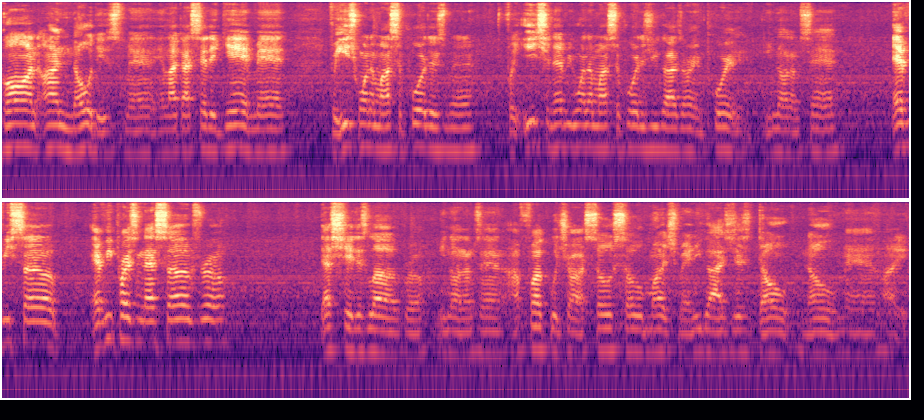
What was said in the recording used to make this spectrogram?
gone unnoticed, man. And like I said again, man, for each one of my supporters, man. For each and every one of my supporters, you guys are important. You know what I'm saying? Every sub, every person that subs, bro, that shit is love, bro. You know what I'm saying? I fuck with y'all so, so much, man. You guys just don't know, man. Like,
